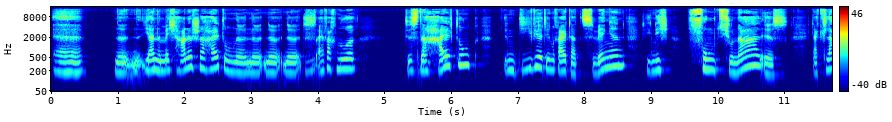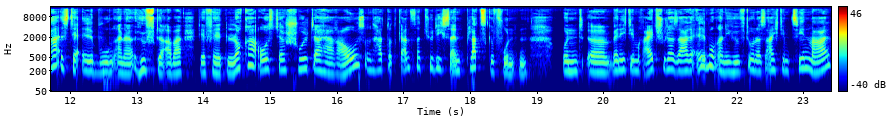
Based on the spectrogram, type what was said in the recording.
äh, eine ja, eine mechanische Haltung, eine, eine, eine, das ist einfach nur das ist eine Haltung, in die wir den Reiter zwängen, die nicht funktional ist. Na klar ist der Ellbogen an der Hüfte, aber der fällt locker aus der Schulter heraus und hat dort ganz natürlich seinen Platz gefunden. Und äh, wenn ich dem Reitschüler sage, Ellbogen an die Hüfte, und das sage ich dem zehnmal,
